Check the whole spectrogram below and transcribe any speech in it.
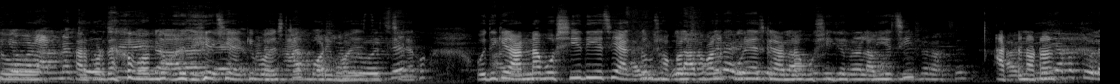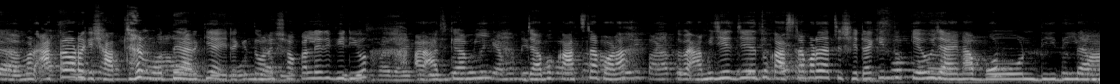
তো তারপর দেখো বন্ধ করে দিয়েছি আর কি ভয়েসটা পরে ভয়েস দিচ্ছি দেখো। ওইদিকে রান্না বসিয়ে দিয়েছি একদম সকাল সকাল করে আজকে রান্না বসিয়ে দিয়েছি। আটটা নটা আমার আটটা নটা কি সাতটার মধ্যে আর কি? এটা কিন্তু অনেক সকালেরই ভিডিও আর আজকে আমি যাব কাজটা পড়া। তবে আমি যে যেহেতু কাজটা পড়া যাচ্ছে সেটা কিন্তু কেউ যায় না। বোন দিদি মা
